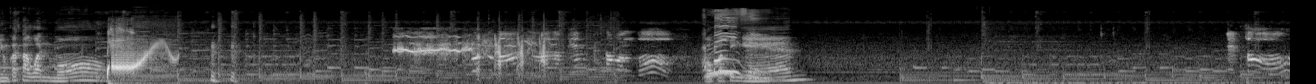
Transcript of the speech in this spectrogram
Yung katawan mo. Bakit malaki ang katawan ko? O patingin. Ito, oh.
